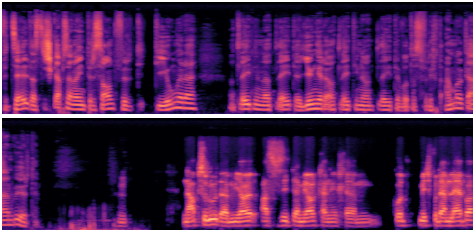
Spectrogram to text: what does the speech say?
erzähl das. Das ist, glaube ich, auch noch interessant für die, die jüngeren Athletinnen und Athleten, jüngere Athletinnen und Athleten, die das vielleicht auch mal gerne würden. Mhm. Na, absolut. Ähm, ja, also seit dem Jahr kann ich ähm, gut mit von dem leben.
